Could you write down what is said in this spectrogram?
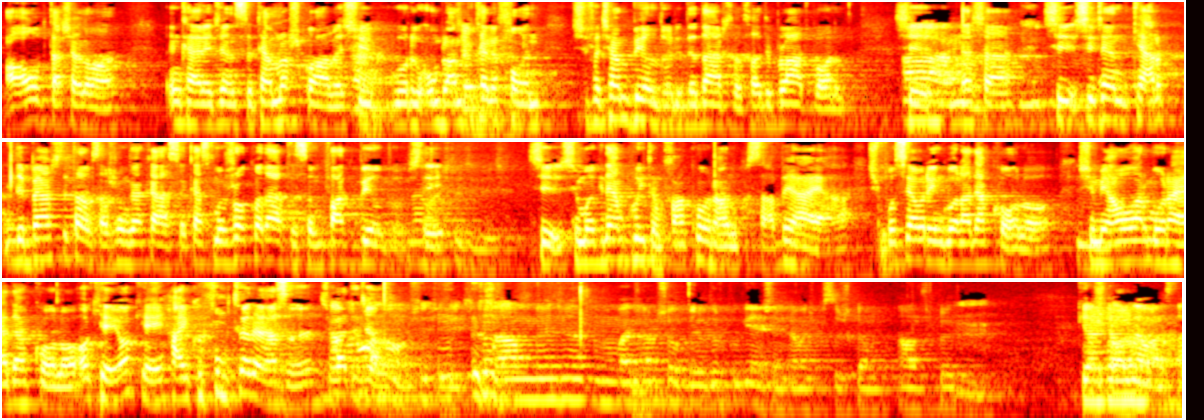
a opta și a noua în care gen stăteam la școală și Ah. ur- umblam Ce pe telefon și făceam build-uri de Dark Souls sau de Bloodborne. Și Ah, nu. așa, și, și gen, chiar de bea așteptam să ajung acasă ca să mă joc o dată, să-mi fac build-uri, Da, știi? știu ce zici. Și, și mă gândeam că, uite, îmi fac un run cu sabia aia și pot să iau ringul ăla de acolo și mi iau armura aia de acolo. Ok, ok, hai că funcționează, ceva de Da, genul. Nu, știu ce zici. Așa am mergeam, mergeam și eu build-uri cu Genshin, că am început să jucăm anul trecut. Chiar că Școală. am asta.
